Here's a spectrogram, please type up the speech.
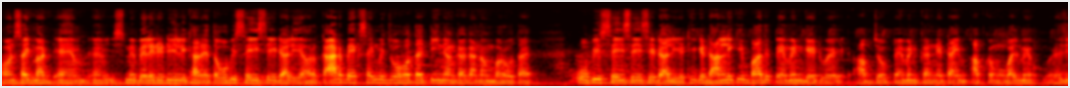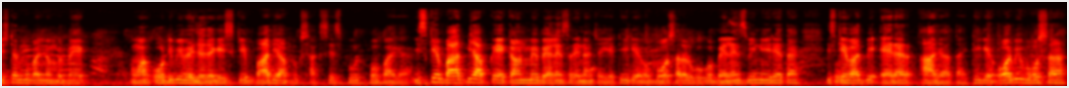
फ़ोन साइड में इसमें वैलिडिटी लिखा रहता है, वो भी सही से ही डालिए। और कार्ड बैक साइड में जो होता है, तीन अंक का नंबर होता है। वो भी सही सही से डालिए, ठीक है? डालने के बाद पेमेंट गेटवे आप जो पेमेंट करने टाइम आपका मोबाइल में रजिस्टर मोबाइल नंबर में एक वहाँ ओटीपी भेजा जाएगा, इसके बाद ही आप लोग सक्सेसफुल हो पाएगा। इसके बाद भी आपके अकाउंट में बैलेंस रहना चाहिए, ठीक है? और बहुत सारा लोगों को बैलेंस भी नहीं रहता है, इसके बाद भी एरर आ जाता है, ठीक है? और भी बहुत सारा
